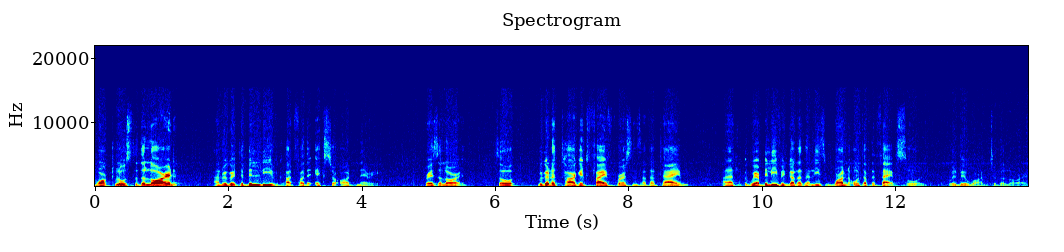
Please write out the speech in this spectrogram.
walk close to the Lord and we're going to believe God for the extraordinary. Praise the Lord. So we're going to target five persons at a time and we are believing God that at least one out of the five soul will be won to the Lord.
